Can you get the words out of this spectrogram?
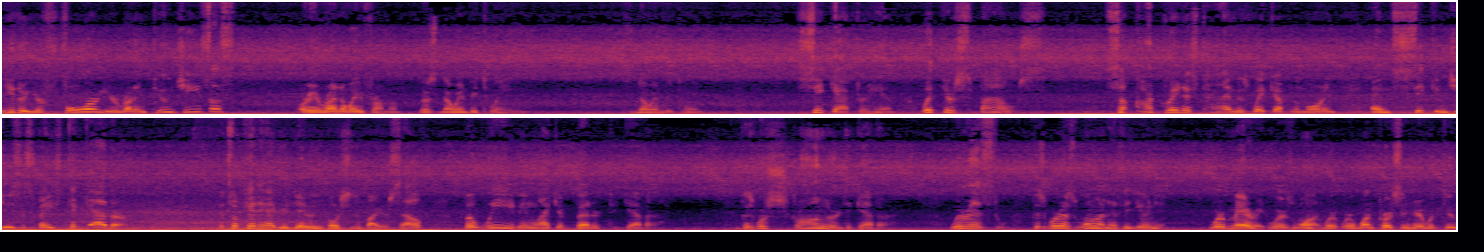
Either you're for, you're running to Jesus, or you run away from him. There's no in between. There's no in between. Seek after him with your spouse. So our greatest time is wake up in the morning and seeking Jesus' face together. It's okay to have your daily devotions by yourself, but we even like it better together because we're stronger together. We're as because we're as one as a union. We're married. We're as one. We're, we're one person here with two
